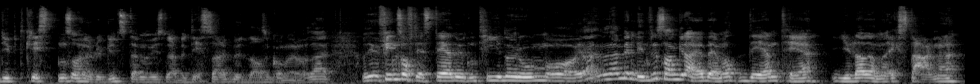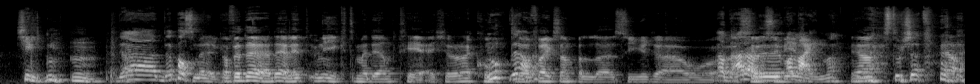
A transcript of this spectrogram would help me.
dypt kristen, så hører du Guds stemme. Hvis du er buddhist, så er det Buddha som kommer over der. Og det finnes ofte et sted uten tid og rom, og ja, det er en veldig interessant greie det med at DNT gir deg denne eksterne kilden. Det, det passer med Ja, for det, det er litt unikt med DMT, ikke det? Det Jo, kontra det er det. eksempel eh, syre og Ja, der er du aleine, Ja. stort sett. Der,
